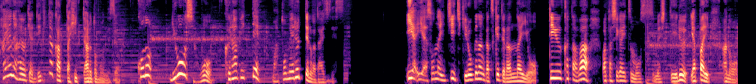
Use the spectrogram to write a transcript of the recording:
早寝早起きはできなかった日ってあると思うんですよ。この両者を比べてまとめるっていうのが大事です。いやいや、そんないちいち記録なんかつけてらんないよっていう方は、私がいつもお勧めしている、やっぱり、あの、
